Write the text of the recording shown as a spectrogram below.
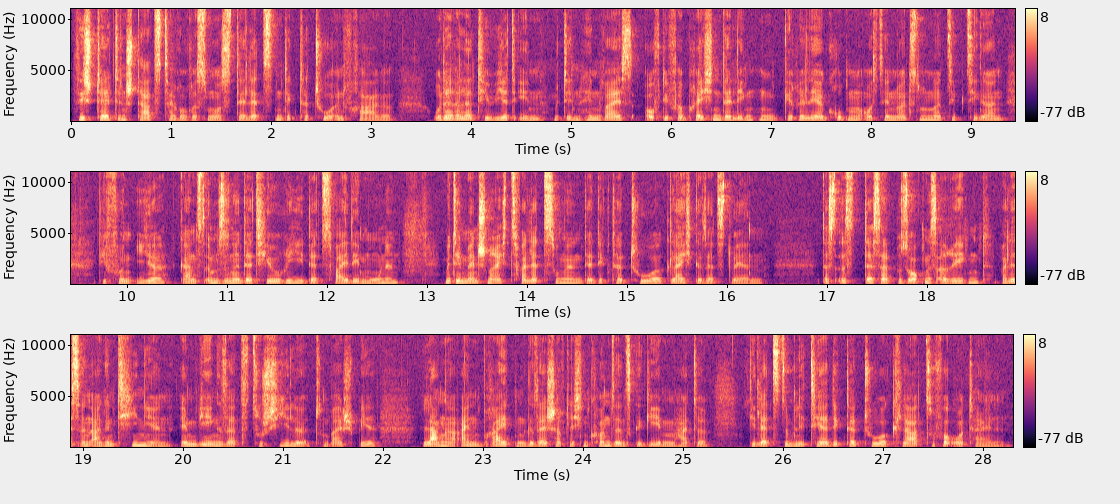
Sie stellt den Staatsterrorismus der letzten Diktatur in Frage oder relativiert ihn mit dem Hinweis auf die Verbrechen der linken Guerillagruppen aus den 1970ern, die von ihr, ganz im Sinne der Theorie der zwei Dämonen, mit den Menschenrechtsverletzungen der Diktatur gleichgesetzt werden. Das ist deshalb besorgniserregend, weil es in Argentinien im Gegensatz zu Chile zum Beispiel lange einen breiten gesellschaftlichen Konsens gegeben hatte, die letzte Militärdiktatur klar zu verurteilen.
